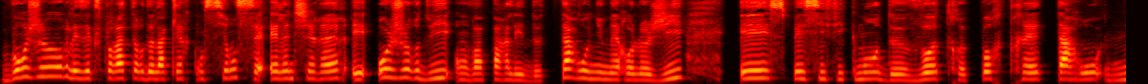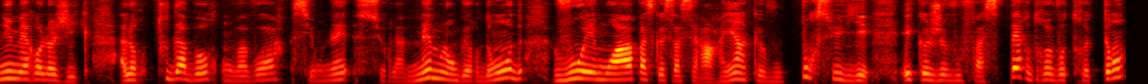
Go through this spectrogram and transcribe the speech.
Bonjour les explorateurs de la claire conscience, c'est Hélène Scherer et aujourd'hui on va parler de tarot numérologie et spécifiquement de votre portrait tarot numérologique. Alors tout d'abord, on va voir si on est sur la même longueur d'onde, vous et moi, parce que ça sert à rien que vous poursuiviez et que je vous fasse perdre votre temps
